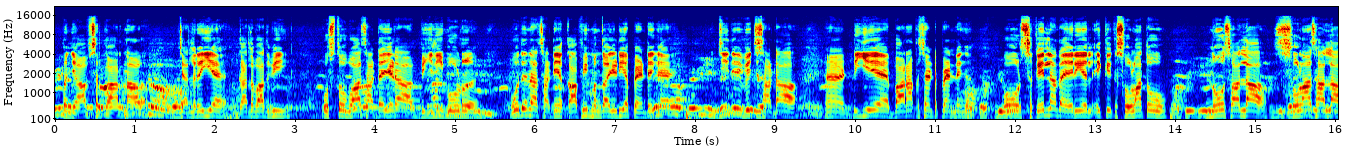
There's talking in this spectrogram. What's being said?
ਪੰਜਾਬ ਸਰਕਾਰ ਨਾਲ ਚੱਲ ਰਹੀ ਹੈ। ਗੱਲਬਾਤ ਵੀ ਉਸ ਤੋਂ ਬਾਅਦ ਸਾਡਾ ਜਿਹੜਾ ਬਿਜਲੀ ਬੋਰਡ, ਉਹਦੇ ਨਾਲ ਸਾਡੀਆਂ ਕਾਫੀ ਮੰਗਾਂ ਜਿਹੜੀਆਂ ਪੈਂਡਿੰਗ ਹੈ, ਜਿਹਦੇ ਵਿੱਚ ਸਾਡਾ ਡੀਏ ਹੈ 12% ਪੈਂਡਿੰਗ ਔਰ ਸਕੇਲਾਂ ਦਾ ਏਰੀਅਲ 1 1 16 ਤੋਂ 9 ਸਾਲਾ 16 ਸਾਲਾ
